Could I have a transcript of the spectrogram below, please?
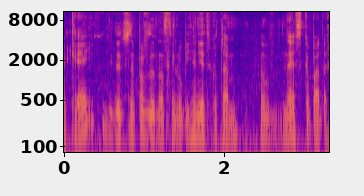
okej. Widać, że naprawdę nas nie lubi, a nie tylko tam, no, na eskapadach.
